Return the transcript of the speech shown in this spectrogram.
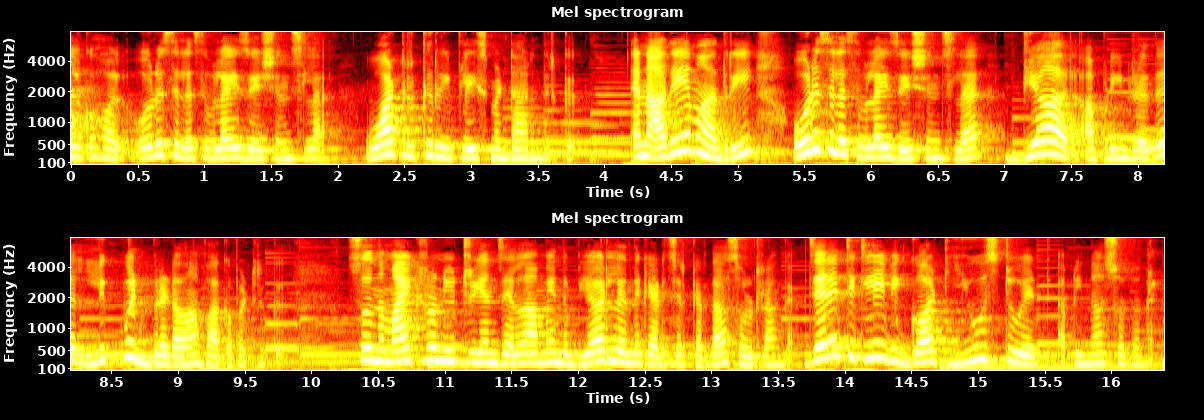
ஆல்கோஹால் ஒரு சில சிவிலைசேஷன்ஸில் வாட்டருக்கு ரீப்ளேஸ்மெண்ட்டாக இருந்திருக்கு. அண்ட் அதே மாதிரி ஒரு சில சிவிலைசேஷன்ஸில் பியார் அப்படின்றது லிக்விட் பிரெட்டாக தான் பார்க்கப்பட்டிருக்கு. ஸோ இந்த மைக்ரோ நியூட்ரியன்ஸ் எல்லாமே இந்த பியர்லேருந்து கிடச்சிருக்கிறதா சொல்கிறாங்க genetically we got used to it அப்படின்னு தான் சொல்லணும்.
